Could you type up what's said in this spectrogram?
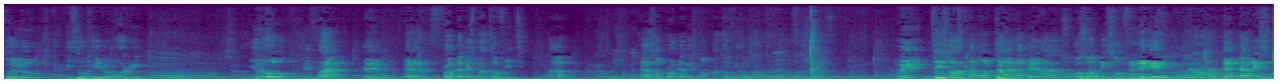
to you, it's okay, don't worry. You know, the fact, um, um, problem is part of it. Ah, There's some problem is not part of it. We, Jesus cannot die and then also be suffering again. Then that is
